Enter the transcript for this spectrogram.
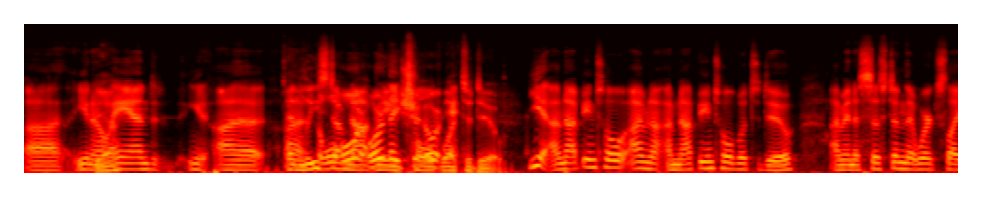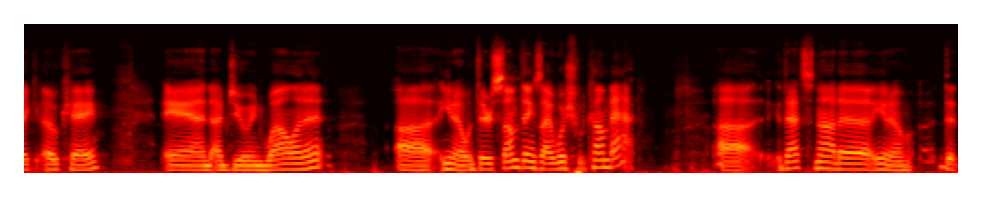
Uh, you know, Yeah. and you know, uh, At uh, least I'm or- not or being they should- told or- what to do. Yeah, I'm not being told. I'm not. I'm not being told what to do. I'm in a system that works like okay, and I'm doing well in it. Uh, you know, there's some things I wish would come back. Uh, that's not a you know th-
